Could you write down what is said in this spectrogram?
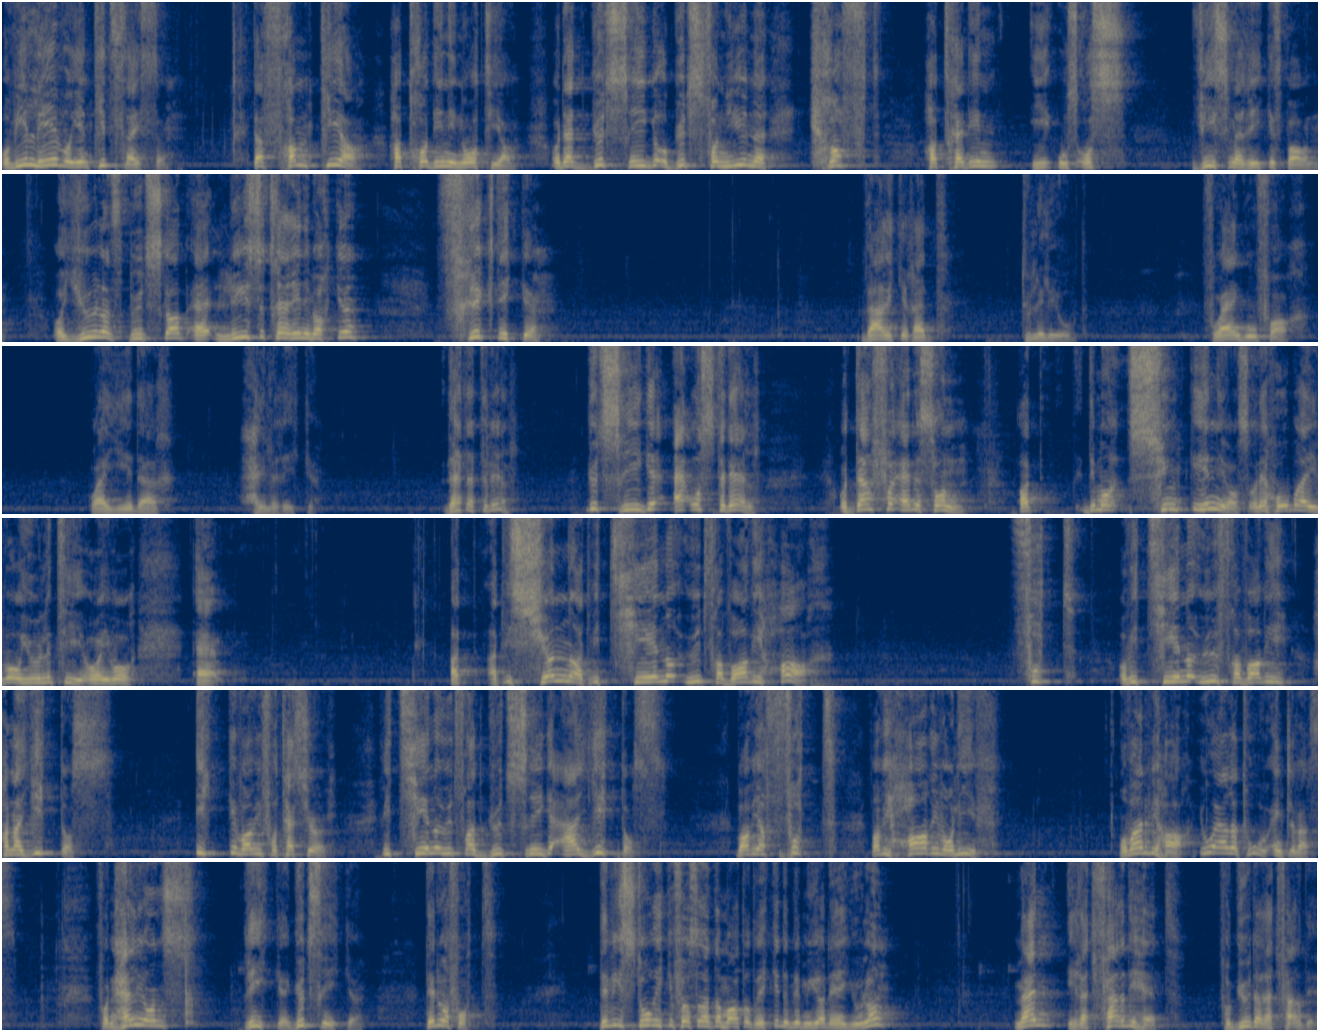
Og vi lever i en tidsreise der framtida har trådt inn i nåtida, og der Guds rike og Guds fornyende kraft har tredd inn i, hos oss, vi som er rikes barn. Og julens budskap er lyset trer inn i mørket. Frykt ikke. Vær ikke redd, du lille jord. For jeg er en god far, og jeg gir der hele riket. Det er dette del. Guds rike er oss til del. Og Derfor er det sånn at det må synke inn i oss, og det håper jeg i vår juletid og i vår eh, at, at, vi skjønner at vi tjener ut fra hva vi har fått. Og vi tjener ut fra hva vi, han har gitt oss, ikke hva vi får til sjøl. Vi tjener ut fra at Guds rike er gitt oss. Hva vi har fått, hva vi har i vår liv. Og hva er det vi har? Jo, her er to enkle vers. For Den hellige ånds rike, Guds rike, det du har fått Det vi står ikke først og fremst av mat og drikke, det blir mye av det i jula. Men i rettferdighet, for Gud er rettferdig.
